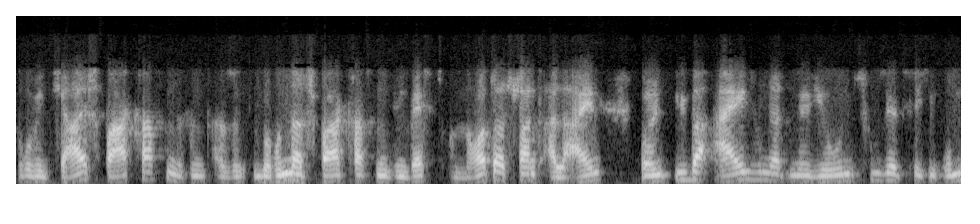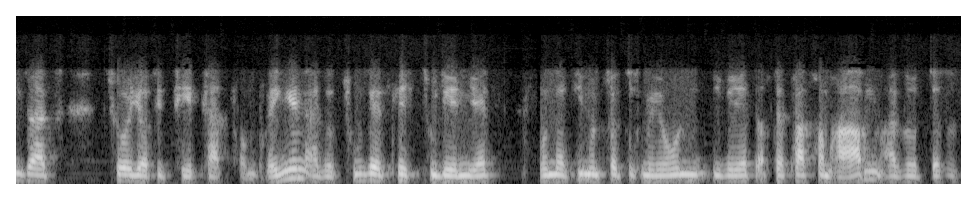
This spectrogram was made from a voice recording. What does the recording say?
Provinzialsparkassen, das sind also über 100 Sparkassen in West- und Norddeutschland allein, wollen über 100 Millionen zusätzlichen Umsatz zur JTC-Plattform bringen. Also zusätzlich zu den jetzt 147 Millionen, die wir jetzt auf der Plattform haben. Also das ist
